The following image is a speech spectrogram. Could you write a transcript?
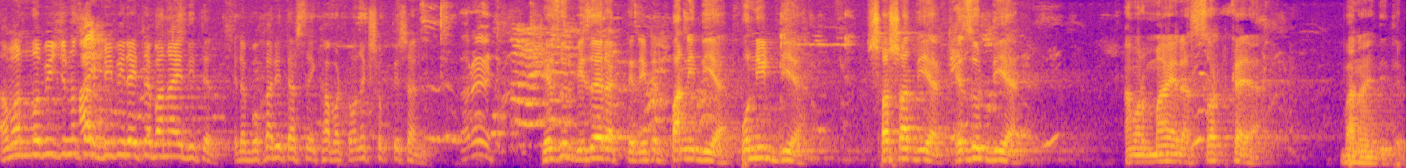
আমার নবীর জন্য তার বিবির এটা বানায় দিতেন। এটা বোখারিতে আসছে এই খাবারটা অনেক শক্তিশালী। খেজুর ভিজায় রাখতেন এটার পানি দিয়া পনির দিয়া শশা দিয়া খেজুর দিয়া আমার মায়েরা চটকায়া বানায় দিতেন।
